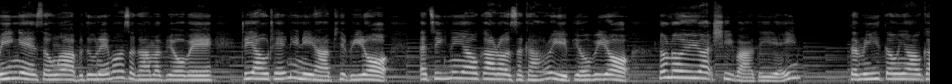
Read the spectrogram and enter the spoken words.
မီးငယ်ဆုံးကဘယ်သူမှစကားမပြောဘဲတယောက်တည်းနေနေတာဖြစ်ပြီးတော့အကြီးနှစ်ယောက်ကတော့စကားတွေပြောပြီးတော့လှုပ်လှုပ်ရွရွရှိပါသေးတယ်။ သမီး၃ယောက်က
